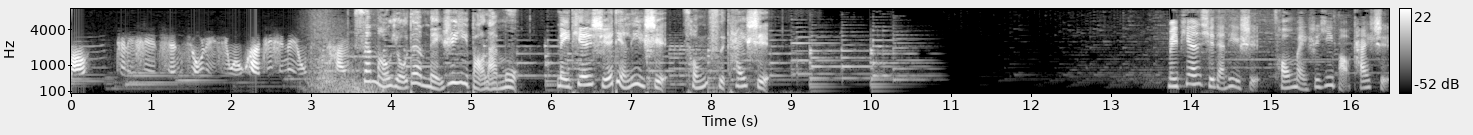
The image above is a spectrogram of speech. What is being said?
好，这里是全球旅行文化知识内容平台三毛游的每日一宝栏目，每天学点历史，从此开始。每天学点历史，从每日一宝开始。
